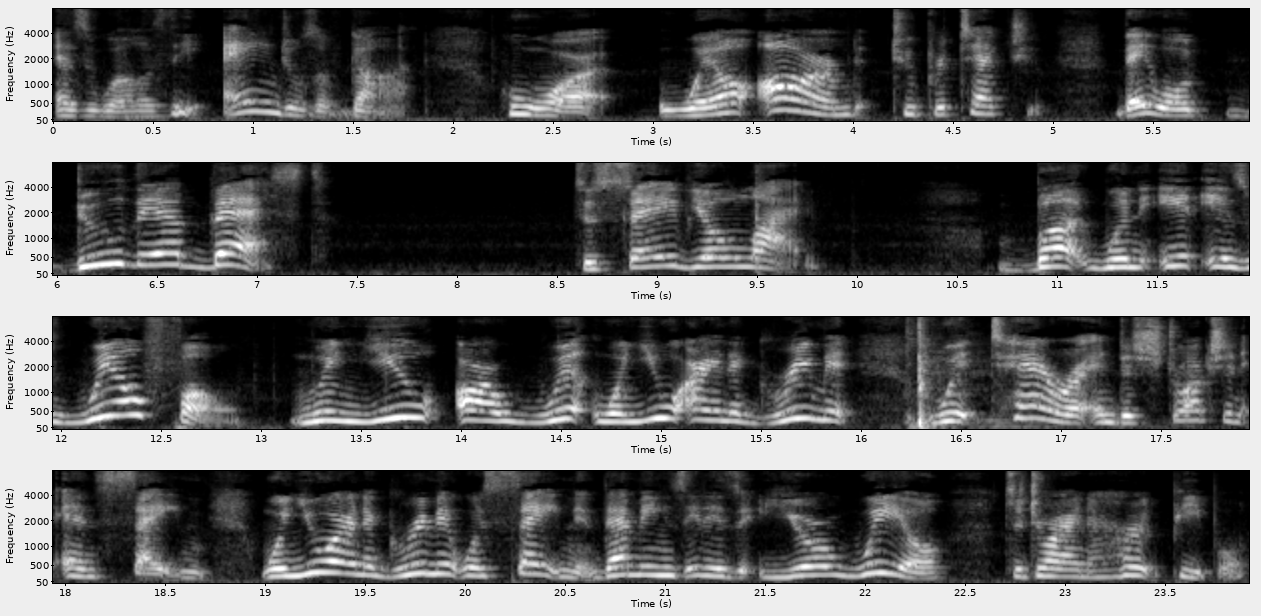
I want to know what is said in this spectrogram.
as well as the angels of God, who are well armed to protect you. They will do their best to save your life. But when it is willful, when you are when you are in agreement with terror and destruction and Satan, when you are in agreement with Satan, that means it is your will to try and hurt people.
